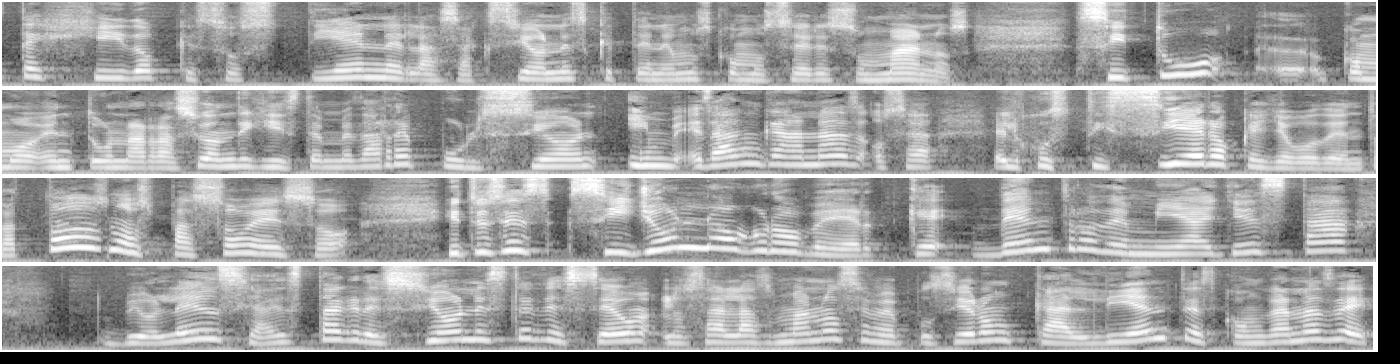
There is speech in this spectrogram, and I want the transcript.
tejido que sostiene las acciones que tenemos como seres humanos. Si tú, eh, como en tu narración dijiste, me da repulsión y me dan ganas, o sea, el justiciero que llevo dentro, a todos nos pasó eso. Entonces, si yo logro ver que dentro de mí hay esta violencia, esta agresión, este deseo, o sea, las manos se me pusieron calientes, con ganas de,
